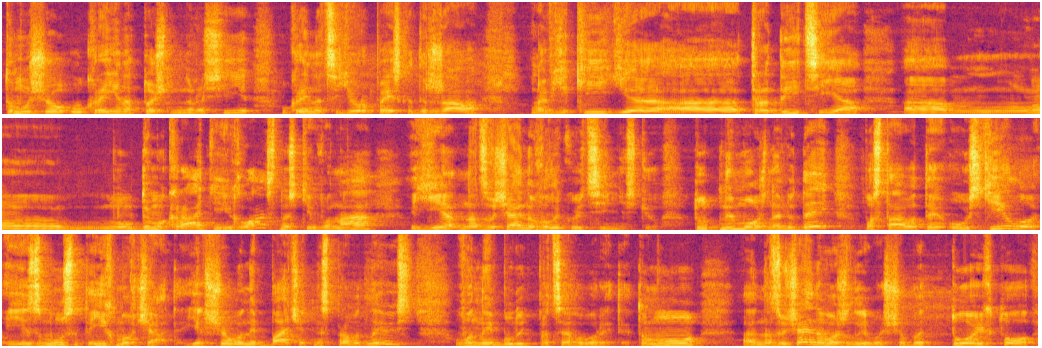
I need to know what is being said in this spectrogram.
Тому що Україна точно не Росія, Україна це європейська держава, в якій е, традиція е, м, е, ну, демократії, гласності, вона є надзвичайно великою цінністю. Тут не можна людей поставити у стіло і змусити їх мовчати. Якщо вони бачать несправедливість, вони будуть про це говорити. Тому надзвичайно важливо, щоб той, хто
